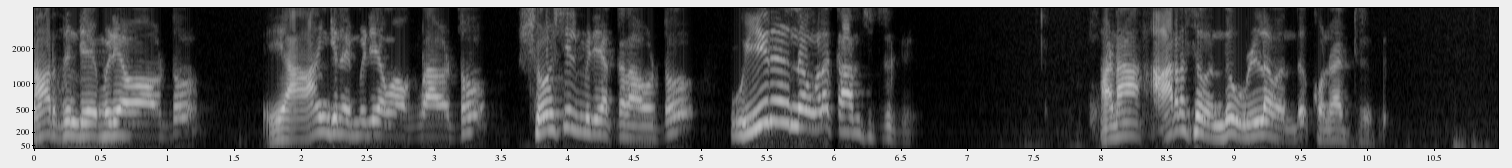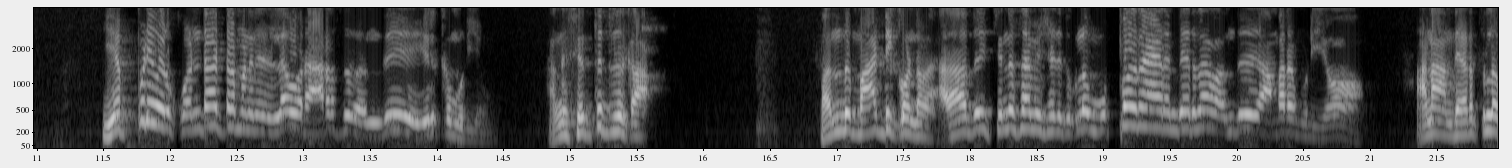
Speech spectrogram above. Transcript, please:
நார்த் இந்தியா மீடியாவாகட்டும் ஆங்கில மீடியாவாகட்டும் சோசியல் மீடியாக்கள் ஆகட்டும் உயிரிழந்தவங்களை காமிச்சிட்டு இருக்கு ஆனா அரசு வந்து உள்ள வந்து கொண்டாடிட்டு எப்படி ஒரு கொண்டாட்ட மனநிலையில் ஒரு அரசு வந்து இருக்க முடியும்? அங்கே செத்துட்டு இருக்கான் வந்து மாட்டிக்கொண்டவன். அதாவது சின்னசாமி ஸ்டேடியத்துக்குள்ள முப்பதாயிரம் பேர் தான் வந்து அமர முடியும். ஆனால் அந்த இடத்துல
